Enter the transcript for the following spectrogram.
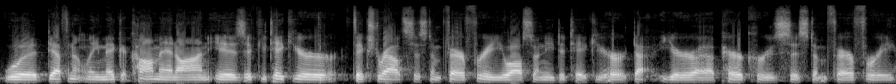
would definitely make a comment on is if you take your fixed route system fare free, you also need to take your your uh, Paracruz system fare free.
